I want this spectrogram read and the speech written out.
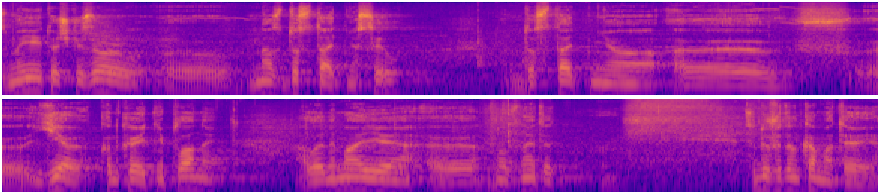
З моєї точки зору, е, у нас достатньо сил, достатньо е, е, є конкретні плани, але немає, ну знаєте, це дуже тонка матерія.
